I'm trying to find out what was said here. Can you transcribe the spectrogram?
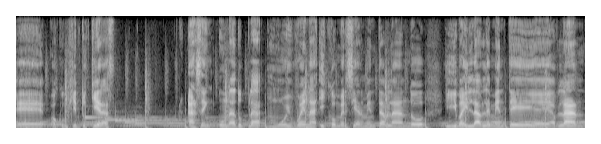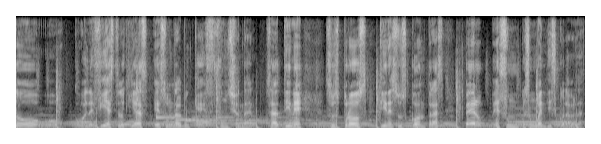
eh, o con quien tú quieras, hacen una dupla muy buena y comercialmente hablando y bailablemente hablando o, de fiesta, lo que quieras, es un álbum que es funcional. O sea, tiene sus pros, tiene sus contras, pero es un, es un buen disco, la verdad.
